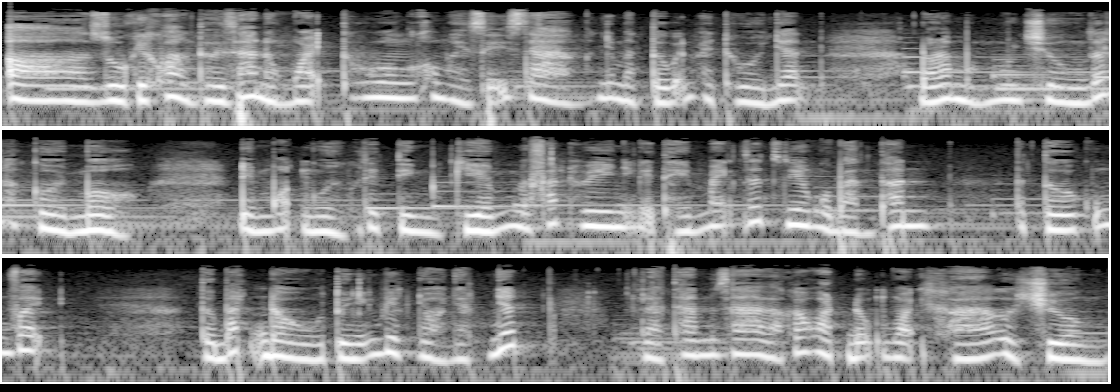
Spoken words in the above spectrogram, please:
À, dù cái khoảng thời gian ở ngoại thương không hề dễ dàng nhưng mà tớ vẫn phải thừa nhận đó là một môi trường rất là cởi mở để mọi người có thể tìm kiếm và phát huy những cái thế mạnh rất riêng của bản thân. Và tớ cũng vậy. Tớ bắt đầu từ những việc nhỏ nhặt nhất là tham gia vào các hoạt động ngoại khóa ở trường.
